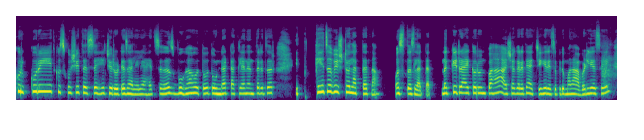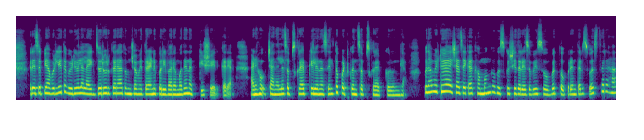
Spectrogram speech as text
कुरकुरीत, खुसखुशीत असे हे चिरोटे झालेले आहेत. सहज भुगा होतो. तोंडात टाकल्यानंतर तर इतके चविष्ट लागतात ना, मस्तच लागतात. नक्की ट्राय करून पहा. आशा करते आजची ही रेसिपी तुम्हाला आवडली असेल. रेसिपी आवडली तर व्हिडिओला लाईक जरूर करा. तुमच्या मित्र आणि परिवारामध्ये नक्की शेअर करा. आणि हो चॅनलला सबस्क्राईब केलं नसेल तर पटकन सबस्क्राईब करून घ्या. पुन्हा भेटूया अशाच एका खमंग कुसकुशीत रेसिपीसोबत. तोपर्यंत स्वस्त राहा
